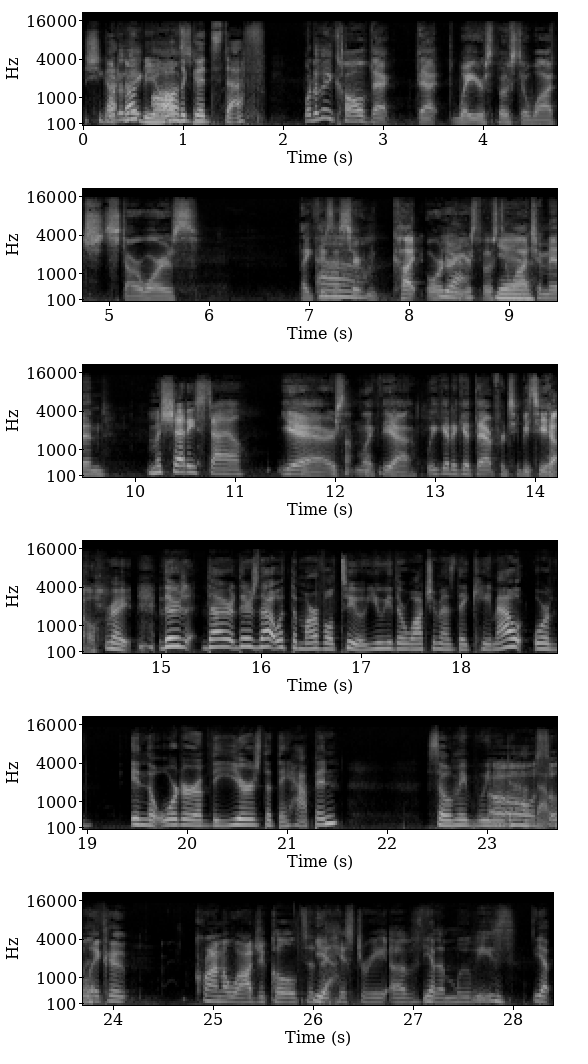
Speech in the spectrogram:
she got do That'd all the good stuff. What do they call that that way you're supposed to watch Star Wars? Like there's Oh. a certain cut order Yeah. you're supposed to watch them in. Machete style. Yeah, or something like yeah. We got to get that for TBTL. Right. There's there, there's that with the Marvel too. You either watch them as they came out or in the order of the years that they happen. So maybe we need to Oh, have that. so with- like a chronological to the history of Yep. the movies. yep.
